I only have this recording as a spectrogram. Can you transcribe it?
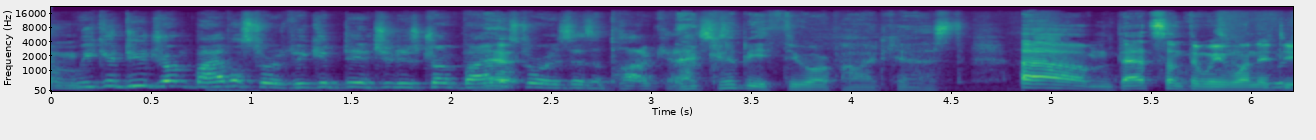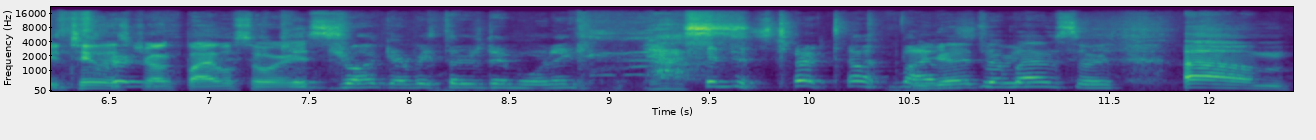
could, we could do drunk Bible stories. We could introduce drunk Bible That- stories as a podcast. That could be through our podcast. Um, that's something we want to do too. Is drunk Bible Get stories. drunk every Thursday morning. Yes. and just start telling Bible You guys know stories. Bible stories. Um,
